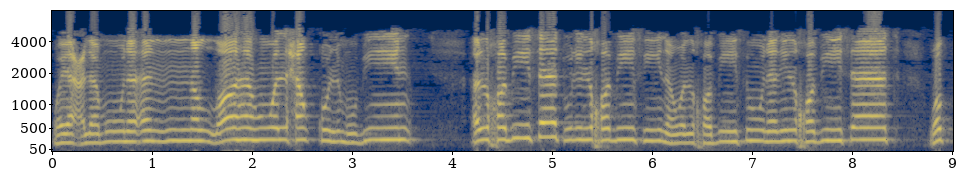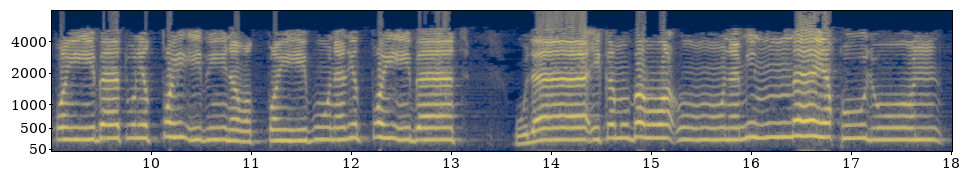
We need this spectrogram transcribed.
ويعلمون أن الله هو الحق المبين. الخبيثات للخبيثين والخبيثون للخبيثات والطيبات للطيبين والطيبون للطيبات. أولئك مبرؤون مما يقولون.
